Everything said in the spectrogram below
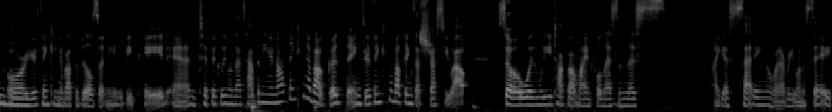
mm-hmm. or you're thinking about the bills that need to be paid. And typically, when that's happening, you're not thinking about good things, you're thinking about things that stress you out. So, when we talk about mindfulness in this, I guess, setting or whatever you want to say,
